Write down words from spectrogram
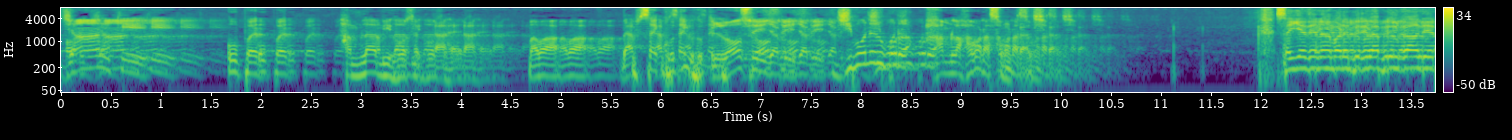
जान के ऊपर হামলা भी हो सकता है বাবা ব্যবসায় ক্ষতি লস হয়ে যাবে জীবনের উপর হামলা হওয়ার আশঙ্কা আছে সৈয়দনা বড় পীর আব্দুল কাদের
